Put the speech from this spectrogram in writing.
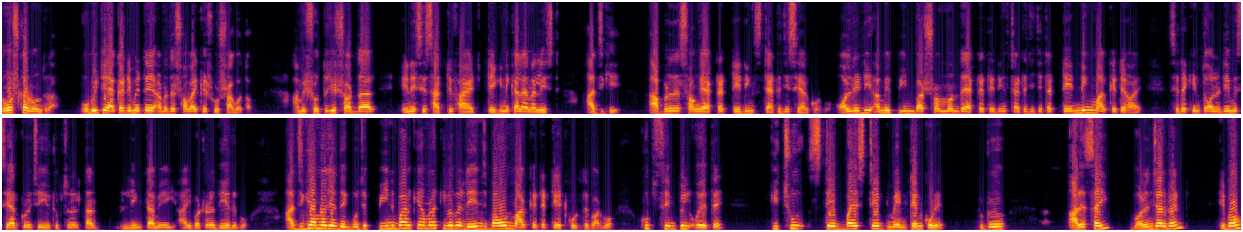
নমস্কার বন্ধুরা। ওবিটি একাডেমিতে আপনাদের সবাইকে সুস্বাগতম। আমি Satyajit Sardar NSC certified technical analyst আজকে আপনাদের সঙ্গে একটা ট্রেডিং স্ট্র্যাটেজি শেয়ার করব। অলরেডি আমি পিনবার সম্বন্ধে একটা ট্রেডিং স্ট্র্যাটেজি যেটা ট্রেন্ডিং মার্কেটে হয়, সেটা কিন্তু অলরেডি আমি শেয়ার করেছি ইউটিউব চ্যানেল তার লিঙ্কটা আমি এই আই বাটনে দিয়ে দেবো। আজকে আমরা যেটা দেখব যে পিনবারকে আমরা কীভাবে রেঞ্জ বাউন্ড মার্কেটে ট্রেড করতে পারব, খুব সিম্পল ওয়েতে কিছু স্টেপ বাই স্টেপ মেনটেন করে দুটো আরএসআই বলেঞ্জার ব্যান্ড এবং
